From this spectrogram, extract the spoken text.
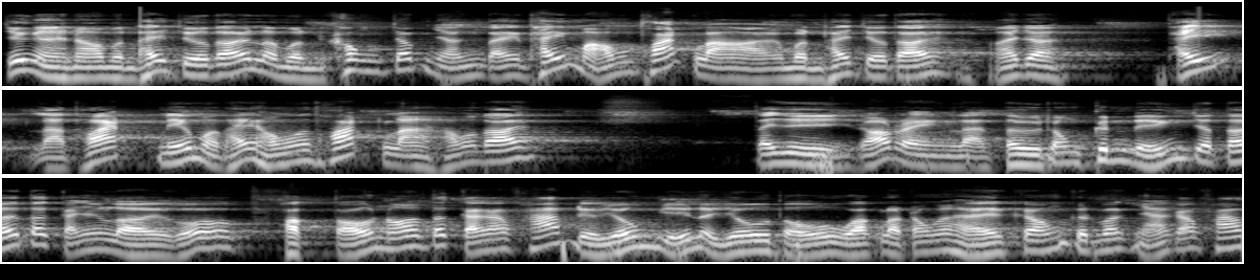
Chứ ngày nào mình thấy chưa tới là mình không chấp nhận, tại thấy mà không thoát là mình thấy chưa tới. Phải chưa? Thấy là thoát, nếu mà thấy không có thoát là không có tới tại vì rõ ràng là từ trong kinh điển cho tới tất cả những lời của phật tổ nói, tất cả các pháp đều vốn dĩ là vô tụ, hoặc là trong cái hệ trong kinh bát nhã các pháp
